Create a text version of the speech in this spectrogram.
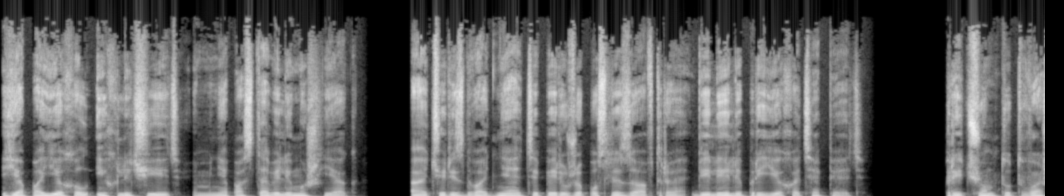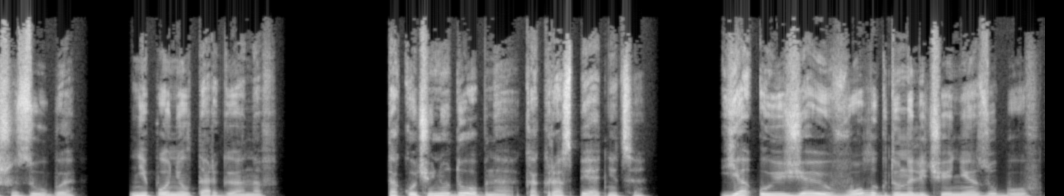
Я поехал их лечить, мне поставили мышьяк, а через два дня, теперь уже послезавтра, велели приехать опять. «При чем тут ваши зубы?» — не понял Тарганов. «Так очень удобно, как раз пятница. Я уезжаю в Вологду на лечение зубов.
